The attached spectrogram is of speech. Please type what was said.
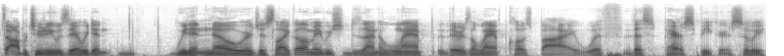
the opportunity was there. We didn't we didn't know. We were just like oh maybe we should design a lamp. There was a lamp close by with this pair of speakers. So we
